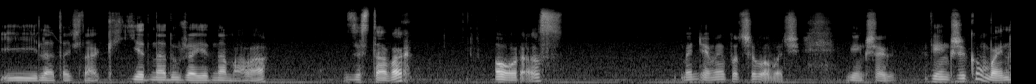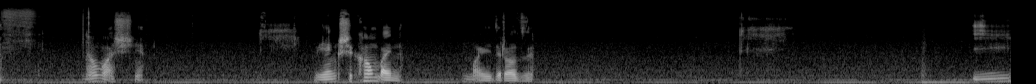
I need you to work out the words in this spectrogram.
i latać tak, jedna duża, jedna mała w zestawach oraz będziemy potrzebować większe, większy kombajn. No właśnie. Większy kombajn, moi drodzy. I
